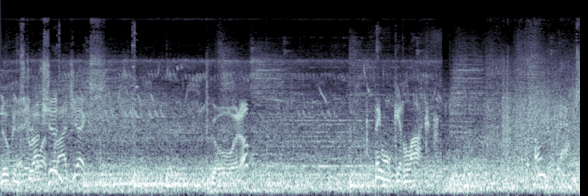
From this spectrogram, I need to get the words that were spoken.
New construction. Projects. Going up. They won't get a lock. We're under wraps.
